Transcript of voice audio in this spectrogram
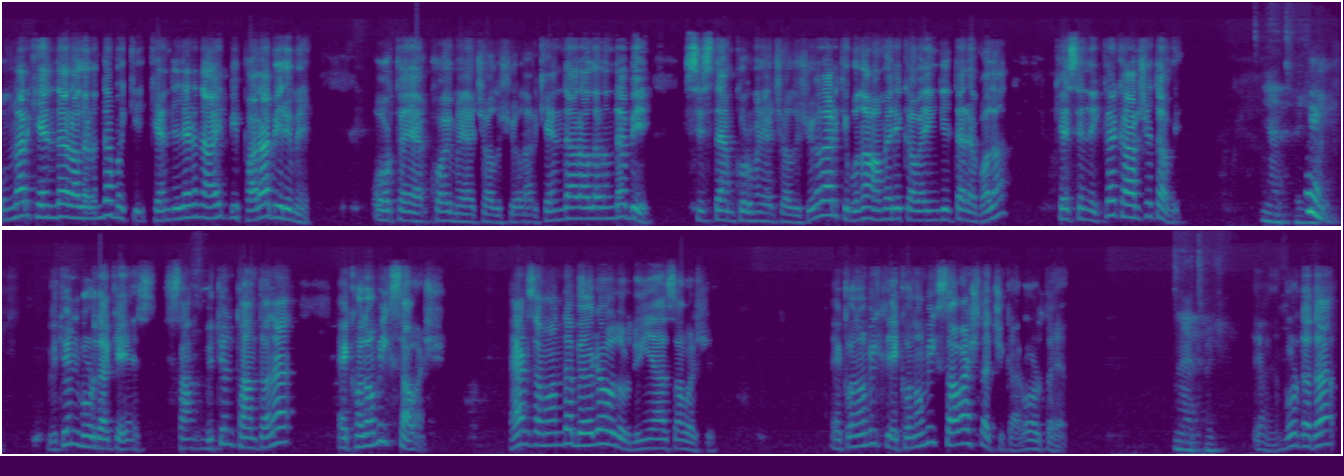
Bunlar kendi aralarında kendilerine ait bir para birimi ortaya koymaya çalışıyorlar. Kendi aralarında bir sistem kurmaya çalışıyorlar ki buna Amerika ve İngiltere falan kesinlikle karşı tabii. Evet. Bütün buradaki bütün tantana ekonomik savaş. Her zaman da böyle olur dünya savaşı. Ekonomik ekonomik savaş da çıkar ortaya. Evet hocam. Yani burada da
